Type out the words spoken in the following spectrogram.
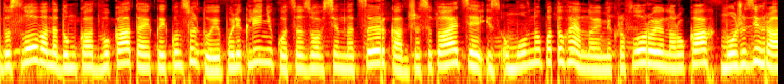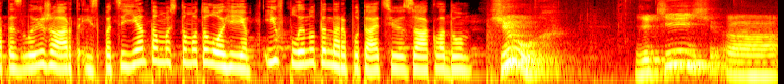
До слова, на думку адвоката, який консультує поліклініку, це зовсім не цирк, адже ситуація із умовно патогенною мікрофлорою на руках може зіграти злий жарт із пацієнтами стоматології і вплинути на репутацію закладу. хірург, який е,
